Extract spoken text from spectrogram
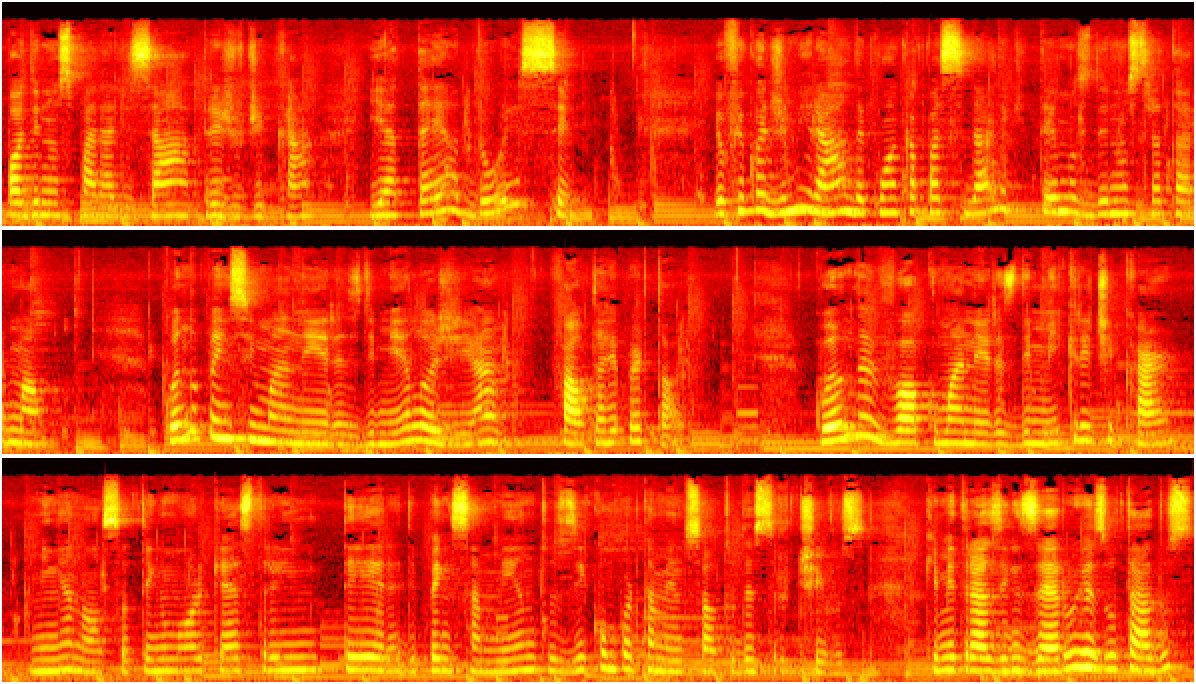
pode nos paralisar, prejudicar e até adoecer. Eu fico admirada com a capacidade que temos de nos tratar mal. Quando penso em maneiras de me elogiar, falta repertório. Quando evoco maneiras de me criticar, minha nossa, tem uma orquestra inteira de pensamentos e comportamentos autodestrutivos que me trazem zero resultados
